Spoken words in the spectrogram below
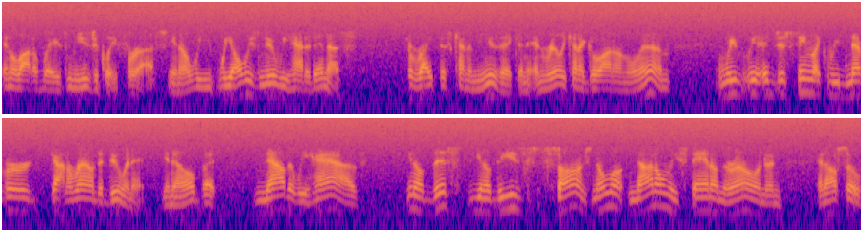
in a lot of ways musically for us. You know, we we always knew we had it in us to write this kind of music and, and really kind of go out on a limb. And we, we it just seemed like we'd never gotten around to doing it. You know, but now that we have, you know, this, you know, these songs no lo- not only stand on their own and and also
